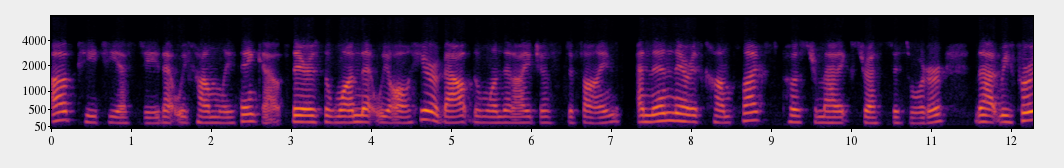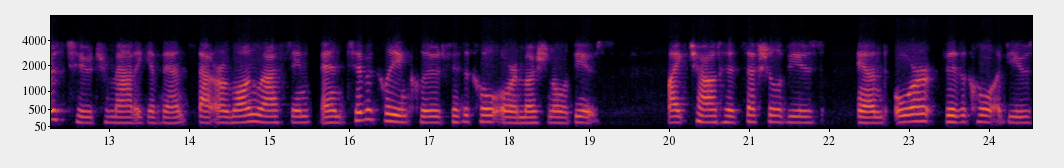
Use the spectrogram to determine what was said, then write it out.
of PTSD that we commonly think of. There's the one that we all hear about, the one that I just defined, and then there is complex post traumatic stress disorder that refers to traumatic events that are long lasting and typically include physical or emotional abuse like childhood sexual abuse and or physical abuse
